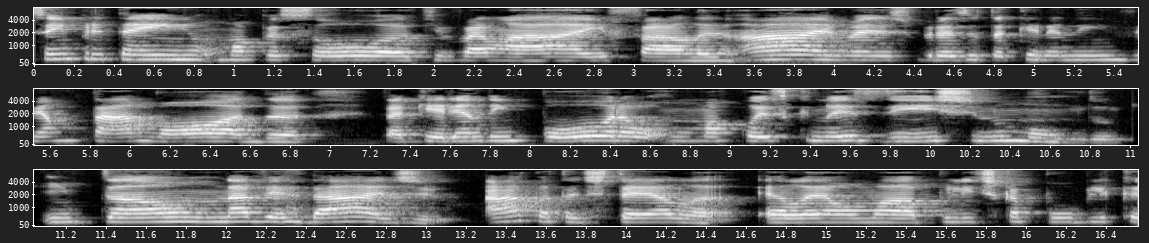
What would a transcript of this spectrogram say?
sempre tem uma pessoa que vai lá e fala: ai, mas o Brasil tá querendo inventar moda, está querendo impor uma coisa que não existe no mundo. Então, na verdade, a cota de tela ela é uma política pública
